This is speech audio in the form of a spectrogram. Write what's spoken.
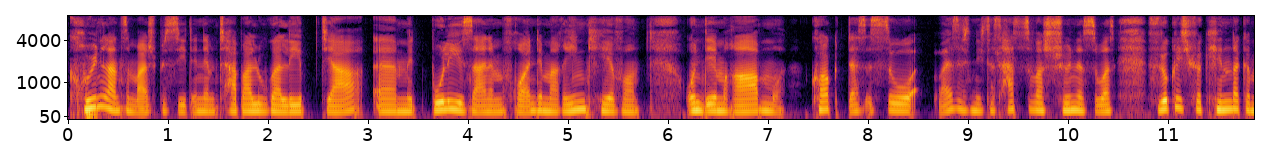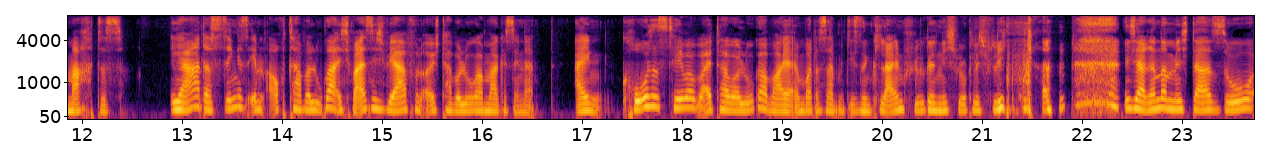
Grünland zum Beispiel sieht, in dem Tabaluga lebt, ja, äh, mit Bully, seinem Freund, dem Marienkäfer und dem Raben Cock, das ist so, weiß ich nicht, das hat so was Schönes, sowas wirklich für Kinder gemachtes. Ja, das Ding ist eben auch Tabaluga. Ich weiß nicht, wer von euch Tabaluga mal gesehen hat. Ein großes Thema bei Tabaluga war ja immer, dass er mit diesen kleinen Flügeln nicht wirklich fliegen kann. Ich erinnere mich da so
